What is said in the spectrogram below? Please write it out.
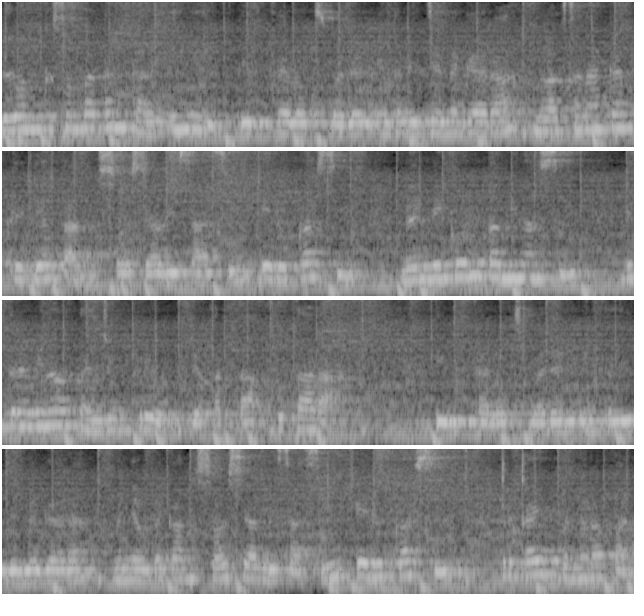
Dalam kesempatan kali ini, tim Velox Badan Intelijen Negara melaksanakan kegiatan sosialisasi, edukasi, dan dekontaminasi di Terminal Tanjung Priuk, Jakarta Utara. Tim Velox Badan Intelijen Negara menyampaikan sosialisasi, edukasi terkait penerapan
